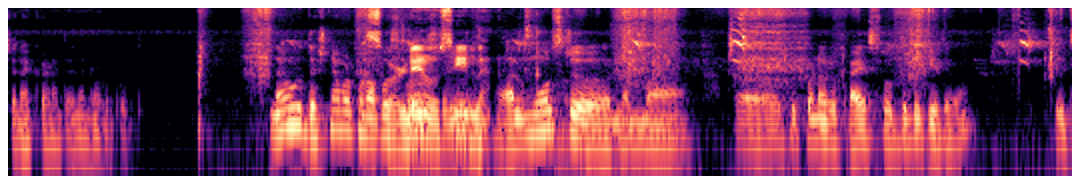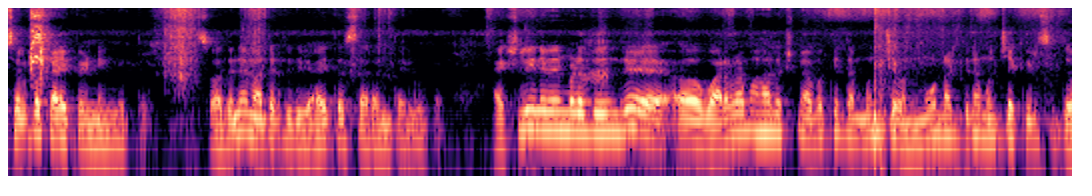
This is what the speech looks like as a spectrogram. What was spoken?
ಚೆನ್ನಾಗಿ ಕಾಣುತ್ತೆ ಅಂತ ನೋಡ್ಬೋದು. ನಾವು ದರ್ಶನ ಮಾಡ್ಕೊಂಡು ವಾಪಸ್ ಆಲ್ಮೋಸ್ಟ್ ನಮ್ಮ ತಿಪ್ಪಣ್ಣವರು ಕಾಯಿ ಸೊದ್ದು ಬಿಟ್ಟಿದ್ರು ಇದು ಸ್ವಲ್ಪ ಕಾಯಿ ಪೆಂಡಿಂಗ್ ಇತ್ತು. ಸೊ ಅದನ್ನೇ ಮಾತಾಡ್ತಿದ್ವಿ. ಆಯ್ತು ಸರ್ ಅಂತ ಹೇಳ್ಬಿಟ್ಟು. ಆ್ಯಕ್ಚುಲಿ ನಾವೇನು ಮಾಡೋದು ಅಂದರೆ ವರರ ಮಹಾಲಕ್ಷ್ಮಿ ಹಬ್ಬಕ್ಕಿಂತ ಮುಂಚೆ, ಒಂದು ಮೂರ್ನಾಲ್ಕು ದಿನ ಮುಂಚೆ ಕಳಿಸಿದ್ದು.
